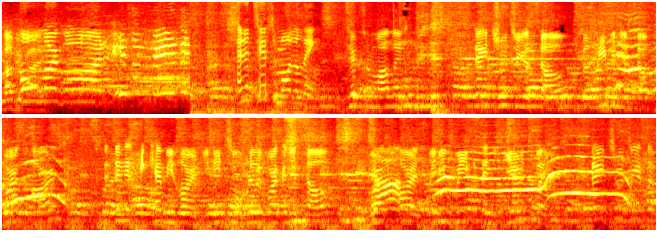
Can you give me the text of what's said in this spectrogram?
Love you oh guys. Oh my god, he's amazing. And a tips to modeling. Tips for modeling, stay true to yourself, believe in yourself, work hard. The thing is, it can be hard. You need to really work on yourself, work Yeah. hard, maybe weeks and years, but stay true to yourself.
